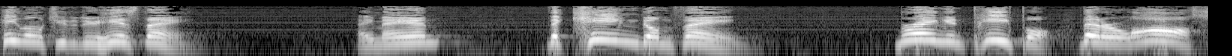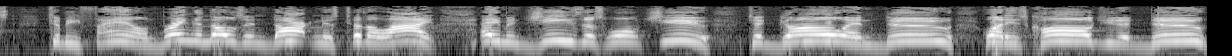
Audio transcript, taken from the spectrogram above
He wants you to do His thing. Amen? The kingdom thing. Bringing people that are lost to be found, bringing those in darkness to the light. Amen. Jesus wants you to go and do what He's called you to do.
